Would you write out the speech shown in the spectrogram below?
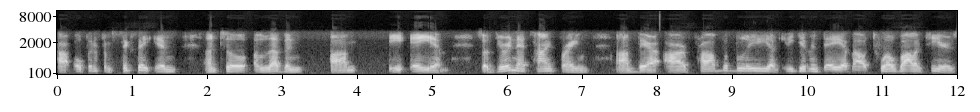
are open from 6 a.m. until 11 um, a.m. So during that time frame, um, there are probably on any given day about 12 volunteers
